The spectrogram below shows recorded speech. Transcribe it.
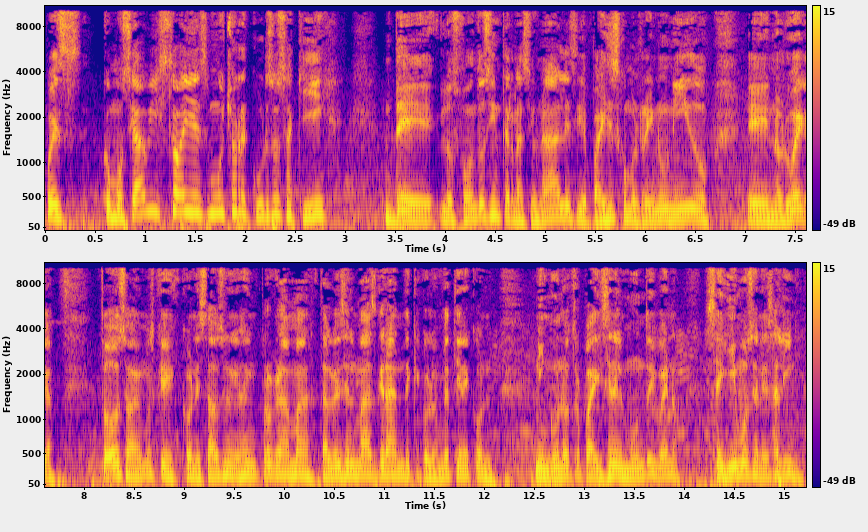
Pues como se ha visto, hay es muchos recursos aquí de los fondos internacionales y de países como el Reino Unido, eh, Noruega. Todos sabemos que con Estados Unidos hay un programa tal vez el más grande que Colombia tiene con ningún otro país en el mundo y bueno, seguimos en esa línea.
